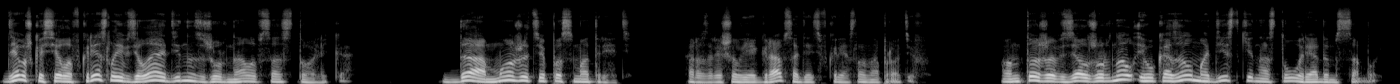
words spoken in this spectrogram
Девушка села в кресло и взяла один из журналов со столика. «Да, можете посмотреть», — разрешил ей граф, садясь в кресло напротив. Он тоже взял журнал и указал модистке на стул рядом с собой.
